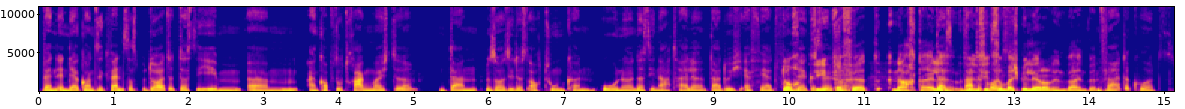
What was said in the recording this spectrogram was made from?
wenn in der Konsequenz das bedeutet, dass sie eben ähm, ein Kopftuch tragen möchte, dann soll sie das auch tun können, ohne dass sie Nachteile dadurch erfährt von Doch, der Gesellschaft. sie erfährt Nachteile, das, wenn sie kurz. zum Beispiel Lehrerin sein will. Warte kurz.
